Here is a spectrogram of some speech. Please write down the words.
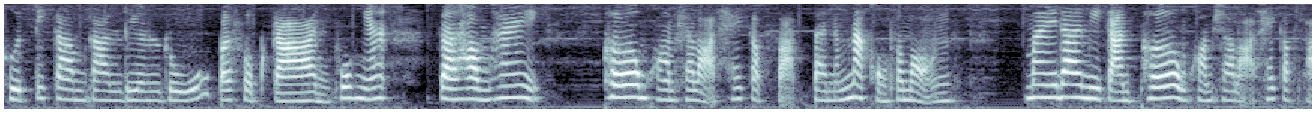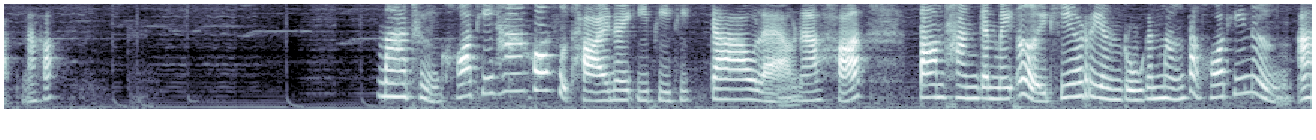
พฤติกรรมการเรียนรู้ประสบการณ์ พวกเนี้ยจะทำให้เพิ่มความฉลาดให้กับสัตว์ แต่น้ำหนักของสมอง ไม่ได้มีการเพิ่มความฉลาดให้กับสัตว์นะคะ มาถึงข้อที่ 5 ข้อสุดท้ายใน EP ที่ 9 แล้วนะคะ ตามทันกันไหมเอ่ยที่เรียนรู้กันมาตั้งแต่ข้อที่ 1 อะ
